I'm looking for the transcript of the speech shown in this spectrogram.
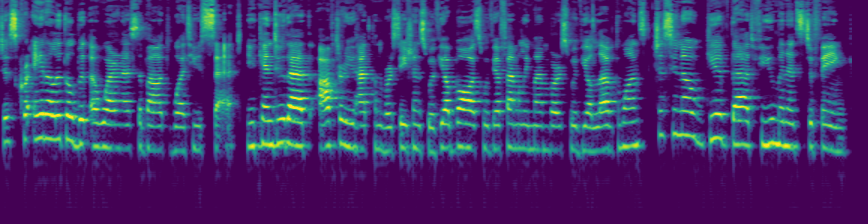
just create a little bit awareness about what you said. You can do that after you had conversations with your boss, with your family members, with your loved ones. Just you know, give that few minutes to think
